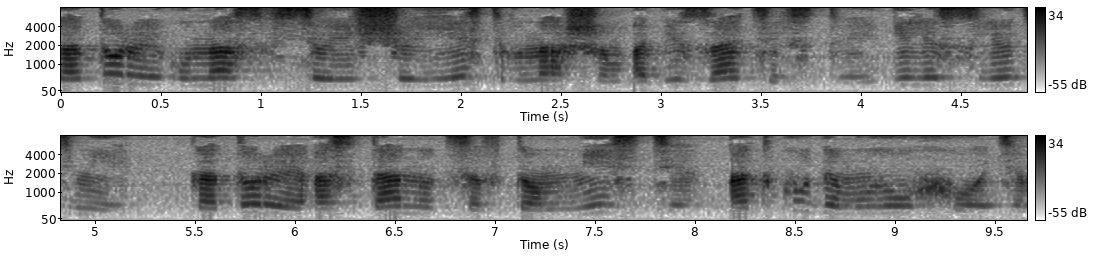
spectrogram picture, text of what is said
которые у нас все еще есть в нашем обязательстве или с людьми, которые останутся в том месте, откуда мы уходим.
